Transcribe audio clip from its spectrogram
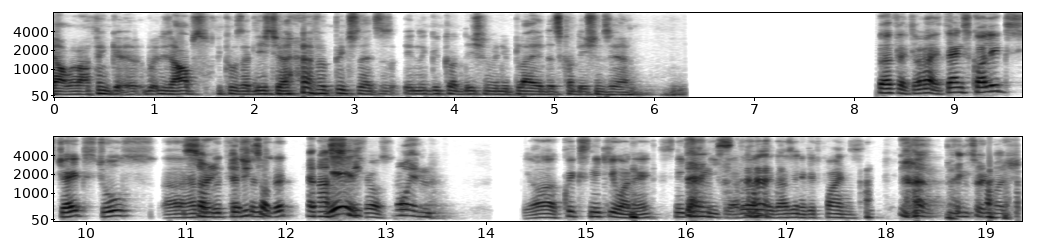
yeah, well, I think it, it, helps because at least you have a pitch that's in a good condition when you play in these conditions here. Perfect. All right. Thanks, colleagues. Jakes, Jules. Uh, have Sorry, a good session today. Can I yes, sneak Ross. in? Yeah, quick sneaky one, eh? Sneaky, Thanks. sneaky. Otherwise, the guys are gonna get fines. Thanks very much.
